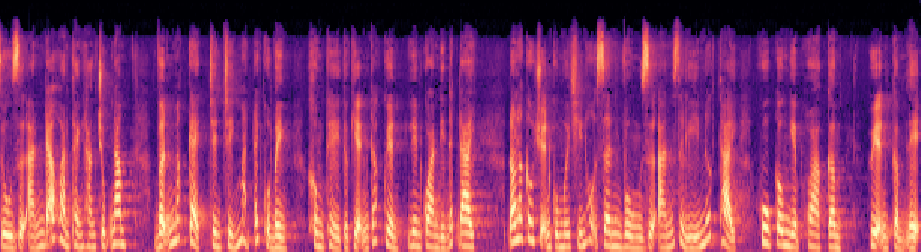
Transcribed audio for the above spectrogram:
dù dự án đã hoàn thành hàng chục năm, vẫn mắc kẹt trên chính mặt đất của mình, không thể thực hiện các quyền liên quan đến đất đai. Đó là câu chuyện của 19 hộ dân vùng dự án xử lý nước thải khu công nghiệp Hòa Cầm, huyện Cẩm Lệ.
